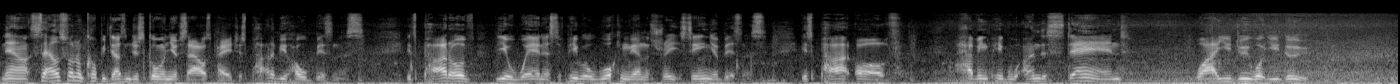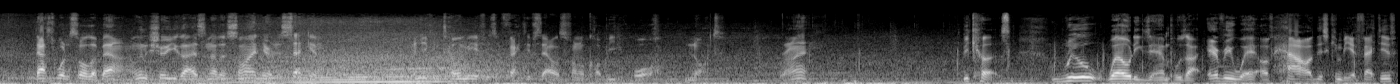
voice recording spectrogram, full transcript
Now, sales funnel copy doesn't just go on your sales page, it's part of your whole business. It's part of the awareness of people walking down the street seeing your business. It's part of having people understand why you do what you do. That's what it's all about. I'm going to show you guys another sign here in a second, and you can tell me if it's effective sales funnel copy or not, right? Because real world examples are everywhere of how this can be effective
